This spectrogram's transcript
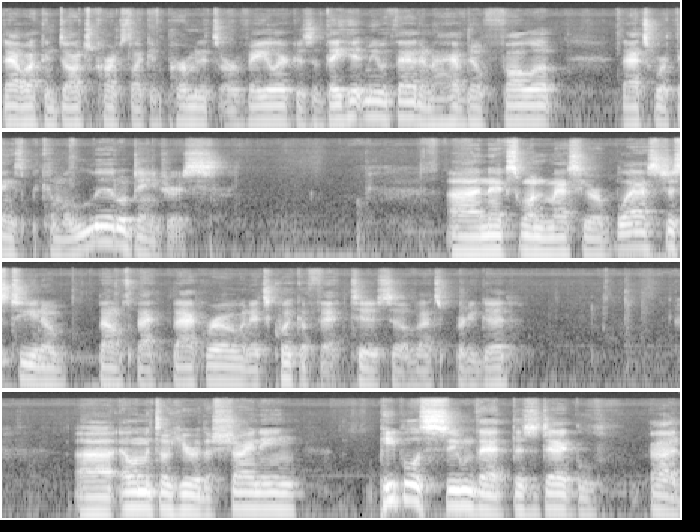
That way I can dodge cards like Impermanence or Veiler, because if they hit me with that and I have no follow-up, that's where things become a little dangerous. Uh, next one, Mass Hero Blast, just to, you know, bounce back back row, and it's quick effect too, so that's pretty good. Uh, Elemental Hero The Shining. People assume that this deck uh,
